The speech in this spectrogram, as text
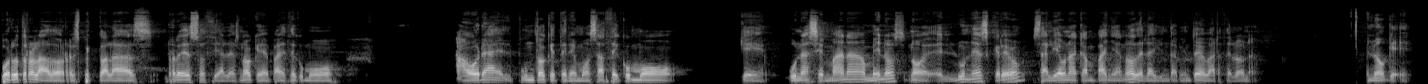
Por otro lado, respecto a las redes sociales, ¿no? que me parece como ahora el punto que tenemos, hace como que una semana o menos, no, el lunes creo, salía una campaña ¿no? del Ayuntamiento de Barcelona ¿no? Que,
